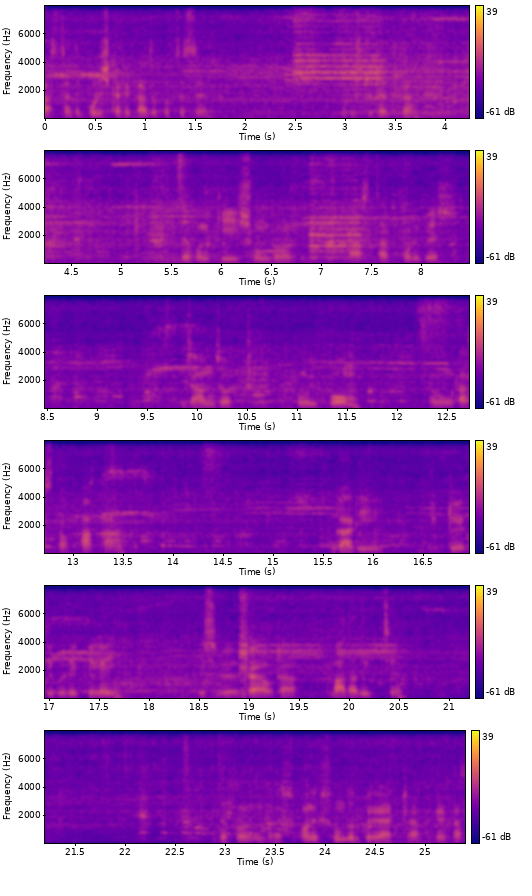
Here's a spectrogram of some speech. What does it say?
রাস্তাতে পরিষ্কারের কাজও করতেছে স্টুডেন্টরা দেখুন কি সুন্দর রাস্তার পরিবেশ। যানজট খুবই কম এবং রাস্তা ফাঁকা। গাড়ি একটু এদিক ওদিক গেলেই ওটা বাধা দিচ্ছে। দেখুন অনেক সুন্দর করে ট্রাফিকের কাজ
